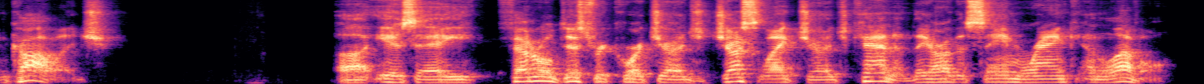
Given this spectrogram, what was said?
in college, uh, is a federal district court judge, just like Judge Cannon. They are the same rank and level.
